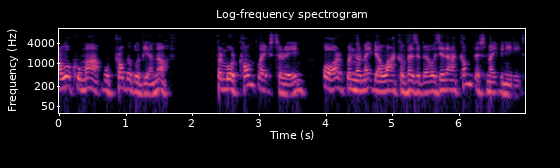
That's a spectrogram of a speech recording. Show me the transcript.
a local map will probably be enough. For more complex terrain, or when there might be a lack of visibility, then a compass might be needed.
